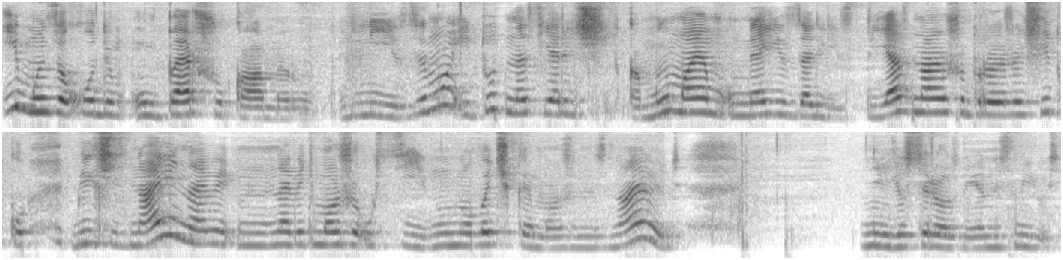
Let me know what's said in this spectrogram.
І ми заходимо у першу камеру, ліземо, і тут у нас є решітка. Ми маємо у неї залізти. Я знаю, що про решітку більшість знає, навіть, навіть може усі, ну новачки може не знають. Ні, я серйозно, я не сміюсь.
